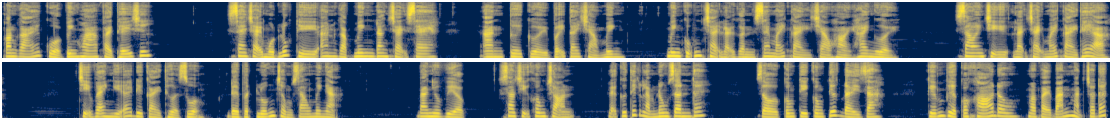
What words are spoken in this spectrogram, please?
con gái của Vinh Hoa phải thế chứ. Xe chạy một lúc thì An gặp Minh đang chạy xe. An tươi cười vẫy tay chào Minh. Minh cũng chạy lại gần xe máy cày chào hỏi hai người. Sao anh chị lại chạy máy cày thế ạ? À? Chị với anh Nghĩa đi cày thửa ruộng để vật luống trồng rau Minh ạ. Bao nhiêu việc, sao chị không chọn lại cứ thích làm nông dân thế? Giờ công ty công tiếc đầy ra, kiếm việc có khó đâu mà phải bán mặt cho đất,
